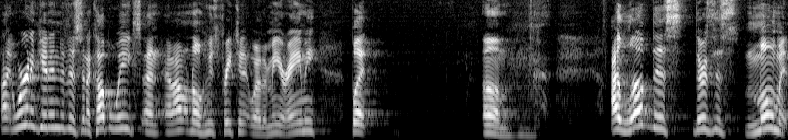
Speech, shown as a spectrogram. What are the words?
Like, we're going to get into this in a couple weeks, and, and I don't know who's preaching it, whether me or Amy, but um, I love this. There's this moment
